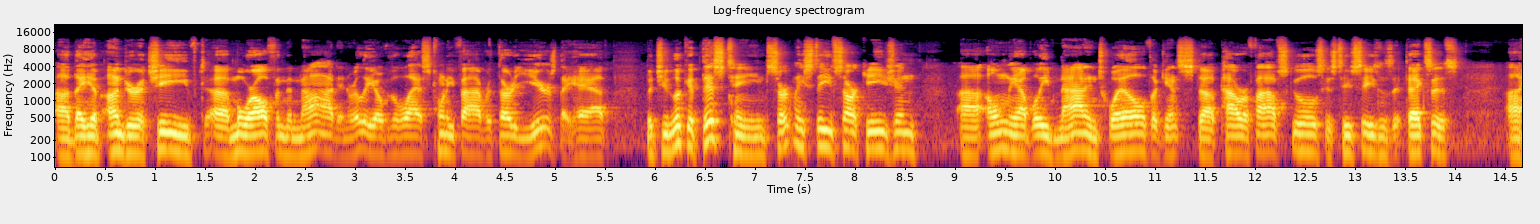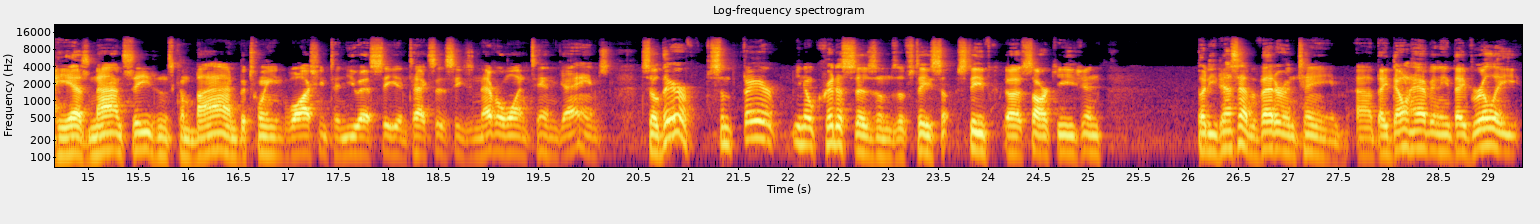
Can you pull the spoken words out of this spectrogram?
uh, they have underachieved uh, more often than not, and really over the last 25 or 30 years they have. But you look at this team, certainly Steve Sarkisian, uh, only I believe 9 and 12 against uh, Power 5 schools, his two seasons at Texas. Uh, he has nine seasons combined between Washington, USC, and Texas. He's never won 10 games. So there are some fair, you know, criticisms of Steve, Steve uh, Sarkisian, but he does have a veteran team. they don't have any. They've really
